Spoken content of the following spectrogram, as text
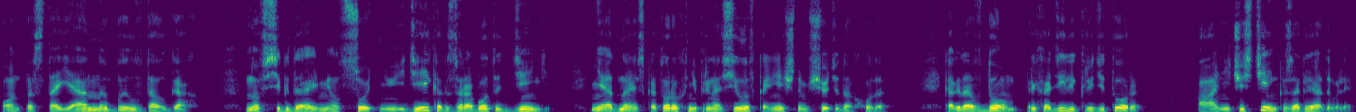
Он постоянно был в долгах, но всегда имел сотню идей, как заработать деньги, ни одна из которых не приносила в конечном счете дохода. Когда в дом приходили кредиторы, а они частенько заглядывали,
